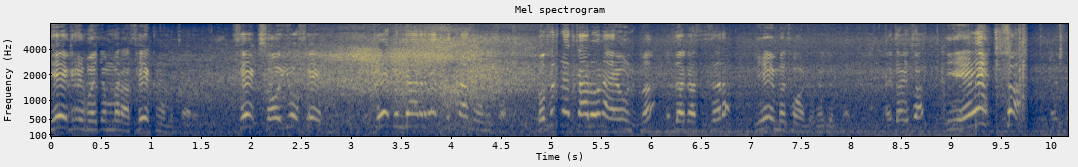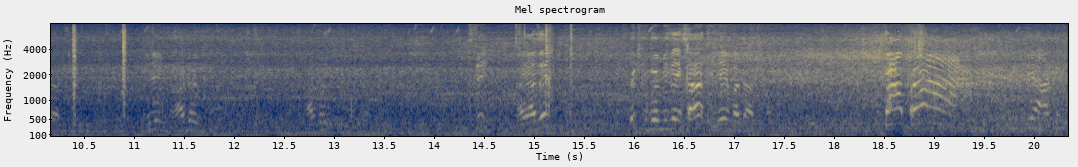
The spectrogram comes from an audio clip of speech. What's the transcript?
ይሄ እግርህ መጀመሪያ ፌክ ነው የምታደርገው። ፌክ ሰውየው ፌክ ፌክ እንዳደረግ ፍጥነት ነው የምትሰራው። በፍጥነት ካልሆነ አይሆንም።? እዛ ጋር ስትሰራ ይሄ እመታዋለሁ መጀመሪያ አይተህ ይሄ ሳ አያዘኝ ልክ በሚዘኝ ሰዓት ይሄ እመጣለሁ። ባባ ይሄ አገጭ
